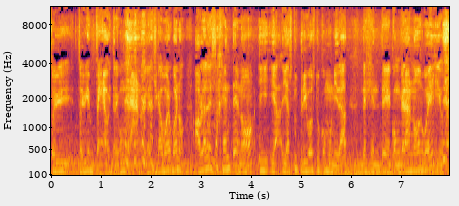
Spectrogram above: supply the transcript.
estoy, estoy bien feo y traigo un grano y la chica, bueno, bueno, háblale a esa gente, ¿no? Y, y, y haz tu tribu, haz tu comunidad de gente con granos, güey. y, O sea,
